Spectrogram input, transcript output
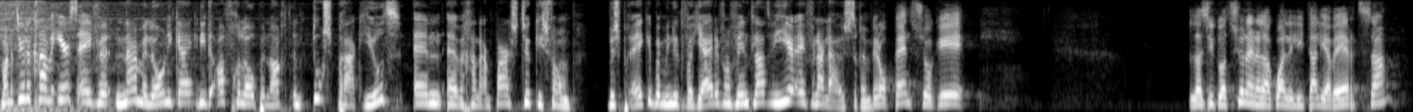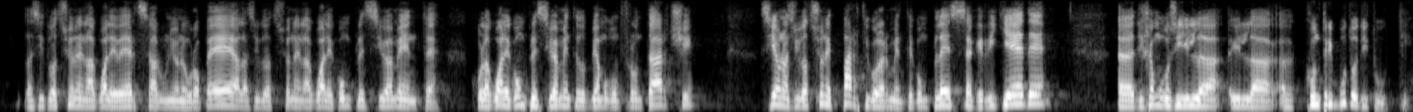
Maar natuurlijk gaan we eerst even naar Meloni kijken, die de afgelopen nacht een toespraak hield. En eh, we gaan daar een paar stukjes van bespreken. Ik ben benieuwd wat jij ervan vindt. Laten we hier even naar luisteren. Però penso che la situazione nella quale l'Italia versa la situazione nella quale versa l'Unione Europea, la situazione nella quale complessivamente, con la quale complessivamente dobbiamo confrontarci, sia una situazione particolarmente complessa che richiede, eh, diciamo così, il, il eh, contributo di tutti,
